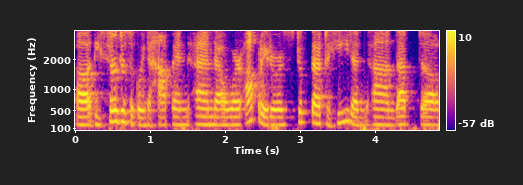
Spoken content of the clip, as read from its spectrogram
uh, these surges are going to happen. And our operators took that to heed, and, and that uh,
